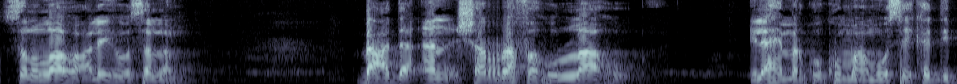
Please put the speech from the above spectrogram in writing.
sala allahu calayhi wasalam bacda an sharafahu llaahu ilaahay markuu ku maamuusay kadib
